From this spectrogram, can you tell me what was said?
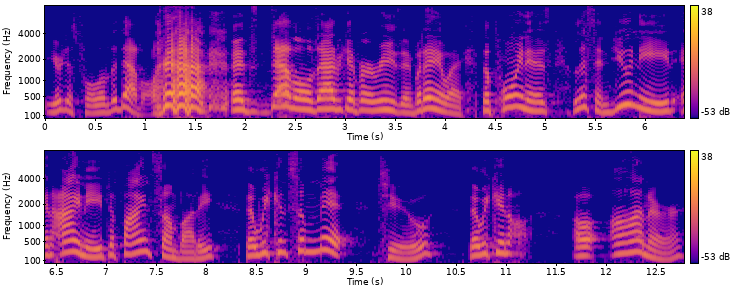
you're just full of the devil. it's devil's advocate for a reason. But anyway, the point is listen, you need and I need to find somebody that we can submit to, that we can uh, honor.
